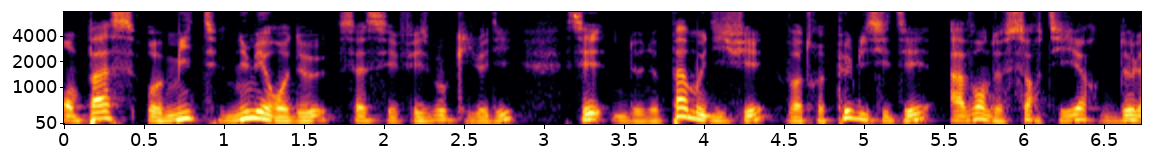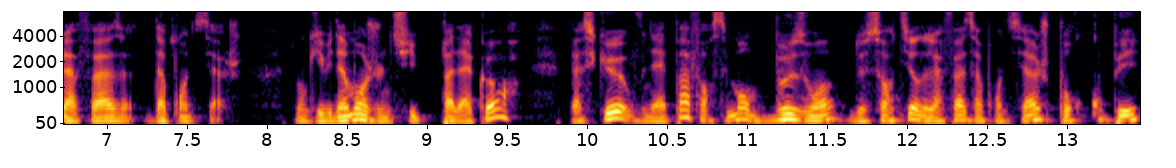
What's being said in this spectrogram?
On passe au mythe numéro 2, ça c'est Facebook qui le dit, c'est de ne pas modifier votre publicité avant de sortir de la phase d'apprentissage. Donc évidemment, je ne suis pas d'accord parce que vous n'avez pas forcément besoin de sortir de la phase d'apprentissage pour couper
